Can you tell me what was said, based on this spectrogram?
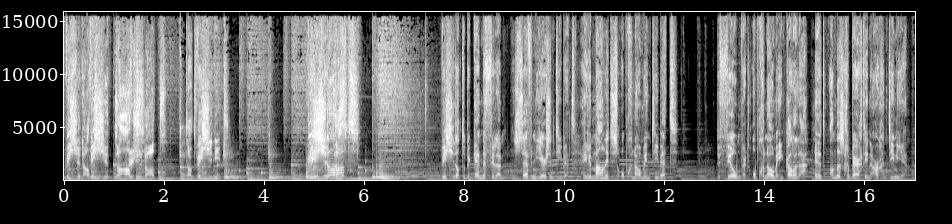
Wist je dat? Wist je dat? Wist je dat? Dat wist je niet. Wist je dat? Wist je dat de bekende film Seven Years in Tibet helemaal niet is opgenomen in Tibet? De film werd opgenomen in Canada en het Andesgebergte in Argentinië.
